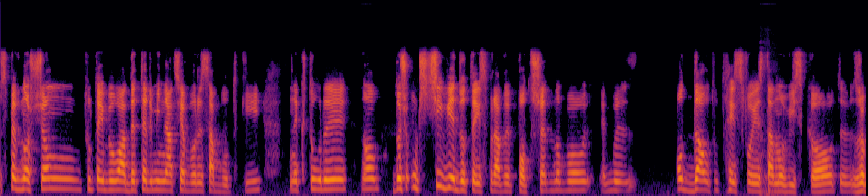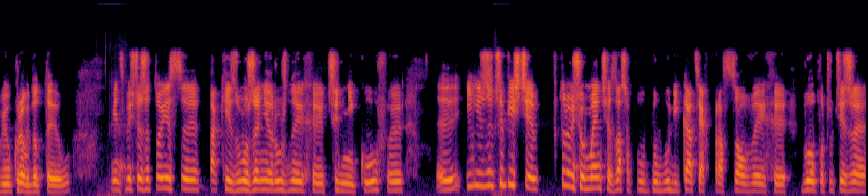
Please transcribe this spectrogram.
z pewnością tutaj była determinacja Borysa Budki, który no, dość uczciwie do tej sprawy podszedł, no bo jakby oddał tutaj swoje stanowisko, zrobił krok do tyłu. Więc myślę, że to jest takie złożenie różnych czynników. I rzeczywiście którymś momencie, zwłaszcza po publikacjach prasowych, y, było poczucie, że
